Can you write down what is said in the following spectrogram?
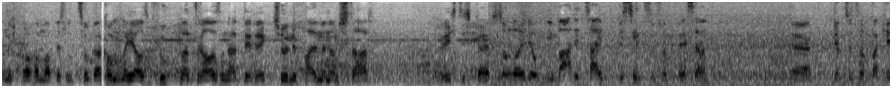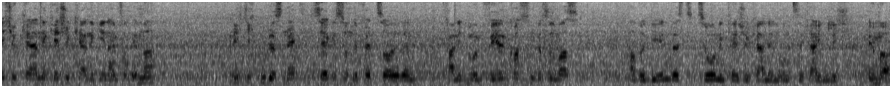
und ich brauche mal ein bisschen Zucker. Kommt man hier aus dem Flugplatz raus und hat direkt schöne Palmen am Start. Richtig geil. So Leute, um die Wartezeit ein bisschen zu verbessern, äh, gibt es jetzt noch ein paar Cashewkerne. Cashewkerne gehen einfach immer. Richtig guter Snack, sehr gesunde Fettsäuren. Kann ich nur empfehlen, kostet ein bisschen was. Aber die Investition in Cashewkerne lohnt sich eigentlich immer.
